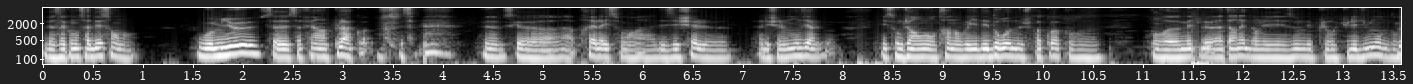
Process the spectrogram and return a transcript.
eh bien ça commence à descendre. Ou au mieux, ça, ça fait un plat quoi. Parce que après là, ils sont à des échelles, à l'échelle mondiale. Ils sont déjà en, train d'envoyer des drones, je sais pas quoi, pour pour mettre le internet dans les zones les plus reculées du monde. Donc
